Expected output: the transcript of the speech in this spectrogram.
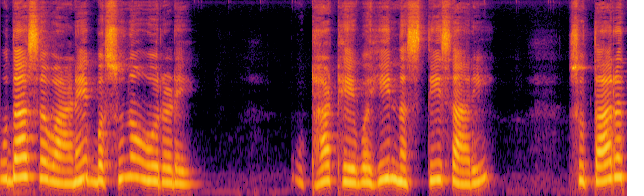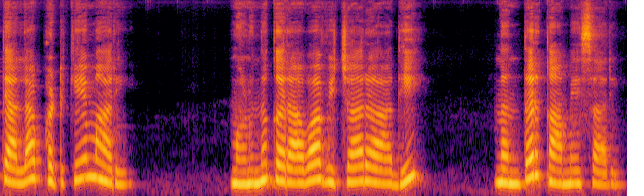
उदासवाणे बसून ओरडे. उठा ठेवही नसती सारी सुतार त्याला फटके मारी. म्हणून करावा विचार आधी नंतर कामे सारी.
